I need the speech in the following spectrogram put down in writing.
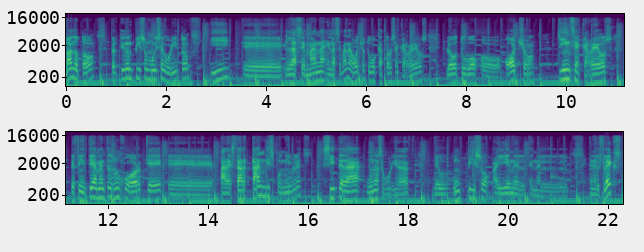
No anotó, pero tiene un piso muy segurito. Y eh, la semana, en la semana 8 tuvo 14 acarreos, luego tuvo 8. 15 acarreos. Definitivamente es un jugador que eh, para estar tan disponible sí te da una seguridad de un piso ahí en el, en el, en el flex.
